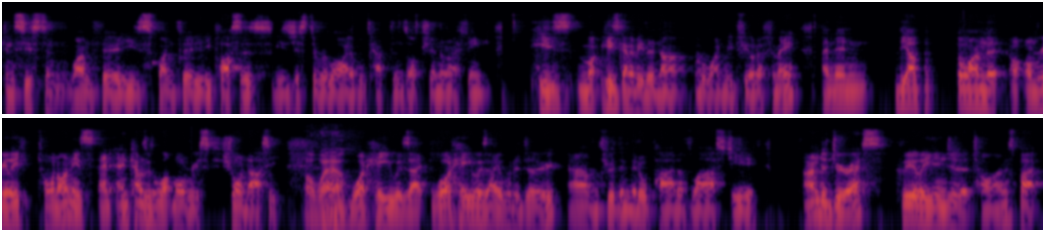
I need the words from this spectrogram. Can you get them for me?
consistent 130s, 130 pluses. He's just a reliable captain's option. And I think he's he's going to be the number one midfielder for me. And then the other one that I'm really torn on is and, and comes with a lot more risk. Sean Darcy. Oh wow! Um, what he was what he was able to do um, through the middle part of last year, under duress, clearly injured at times, but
